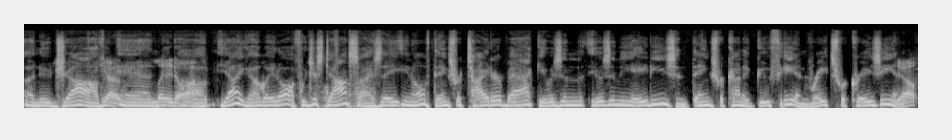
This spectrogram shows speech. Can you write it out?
a new job and laid off. Uh, yeah, he got laid off. We just oh, downsized. They, you know, things were tighter back. It was in it was in the 80s, and things were kind of goofy, and rates were crazy. And yep.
